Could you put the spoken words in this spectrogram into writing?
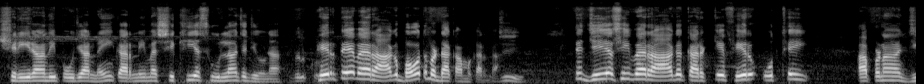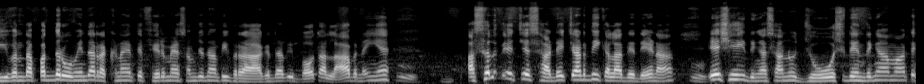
ਸ਼ਰੀਰਾਂ ਦੀ ਪੂਜਾ ਨਹੀਂ ਕਰਨੀ ਮੈਂ ਸਿੱਖੀ ਅਸੂਲਾਂ 'ਚ ਜਿਉਣਾ ਫਿਰ ਤੇ ਵੈਰਾਗ ਬਹੁਤ ਵੱਡਾ ਕੰਮ ਕਰਦਾ। ਜੀ। ਤੇ ਜੇ ਅਸੀਂ ਵੈਰਾਗ ਕਰਕੇ ਫਿਰ ਉੱਥੇ ਹੀ ਆਪਣਾ ਜੀਵਨ ਦਾ ਪੱਧਰ ਉਵੇਂ ਦਾ ਰੱਖਣਾ ਹੈ ਤੇ ਫਿਰ ਮੈਂ ਸਮਝਦਾ ਵੀ ਵਿਰਾਗ ਦਾ ਵੀ ਬਹੁਤਾ ਲਾਭ ਨਹੀਂ ਹੂੰ। ਅਸਲ ਵਿੱਚ ਇਹ ਸਾਡੇ ਚੜ੍ਹਦੀ ਕਲਾ ਦੇ ਦੇਣਾ। ਇਹ ਸ਼ਹੀਦੀਆਂ ਸਾਨੂੰ ਜੋਸ਼ ਦਿੰਦੀਆਂ ਵਾ ਤੇ।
